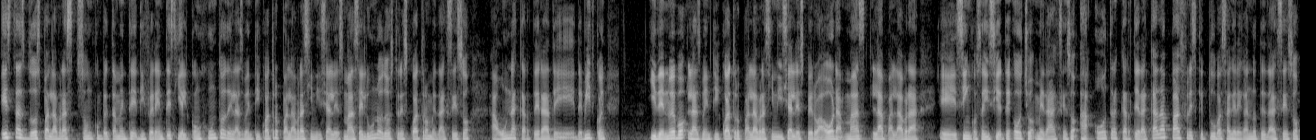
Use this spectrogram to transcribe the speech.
Estas dos palabras son completamente diferentes y el conjunto de las 24 palabras iniciales más el 1, 2, 3, 4 me da acceso a una cartera de, de Bitcoin y de nuevo las 24 palabras iniciales, pero ahora más la palabra 5, 6, 7, 8 me da acceso a otra cartera. Cada passphrase que tú vas agregando te da acceso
